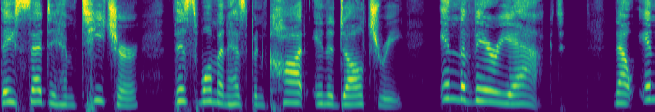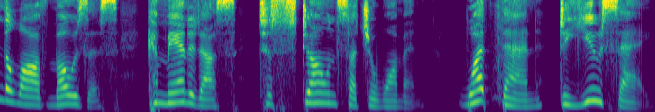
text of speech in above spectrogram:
they said to him, Teacher, this woman has been caught in adultery in the very act. Now, in the law of Moses, commanded us to stone such a woman. What then do you say?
